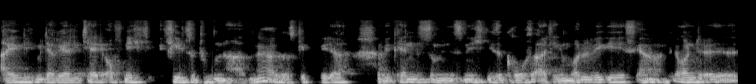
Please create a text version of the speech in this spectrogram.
eigentlich mit der Realität oft nicht viel zu tun haben. Ne? Also es gibt wieder, wir kennen es zumindest nicht, diese großartigen Model-WGs, ja. Und äh,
